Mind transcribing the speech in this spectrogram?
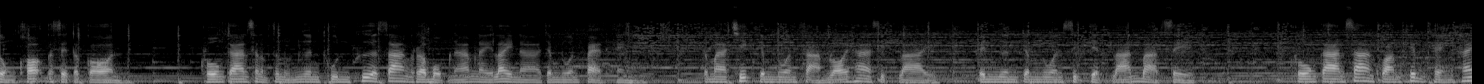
ส่งเคราะห์เกษตรกร โครงการสนับสนุนเงินทุนเพื่อสร้างระบบน้ำในไร่นาจำนวน 8 แห่ง สมาชิกจำนวน 350 ราย เป็นเงินจำนวน 17 ล้านบาทเศษ โครงการสร้างความเข้มแข็งให้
